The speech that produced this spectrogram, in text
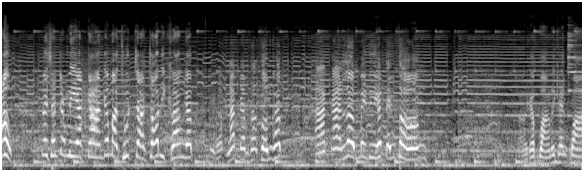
เอ้าแม่ฉันจะมีอาการก็มาชุดจากจอร์ดอีกครั้งครับนี่ครับรับแบบสะสมครับ อาการเริ่มไม่ดีครับเต็งสองเอาละครับวางด้วยแข้งขวา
